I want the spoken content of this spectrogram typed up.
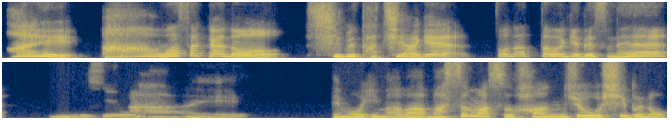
はい。ああ、まさかの支部立ち上げとなったわけですね。いいですよ。はい。でも今はますます繁盛支部の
